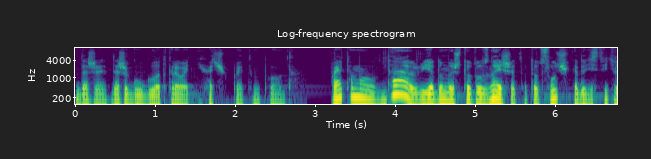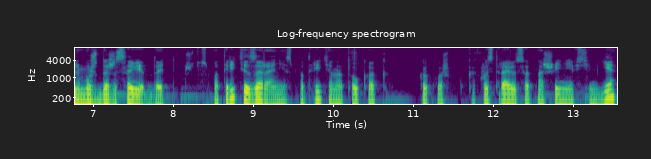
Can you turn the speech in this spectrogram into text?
Даже, даже Google открывать не хочу по этому поводу. Поэтому, да, я думаю, что тут, знаешь, это тот случай, когда действительно может даже совет дать, что смотрите заранее, смотрите на то, как, как, ваш, как выстраиваются отношения в семье,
